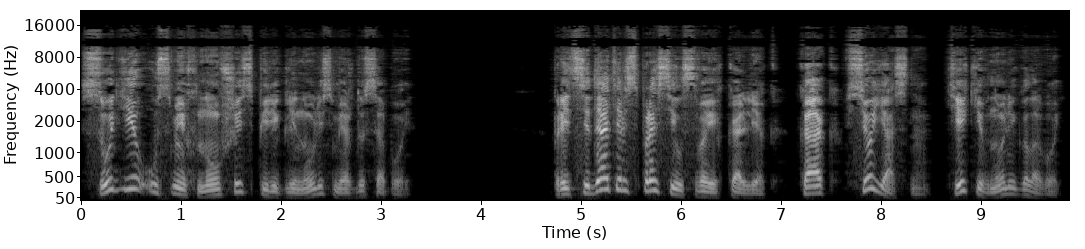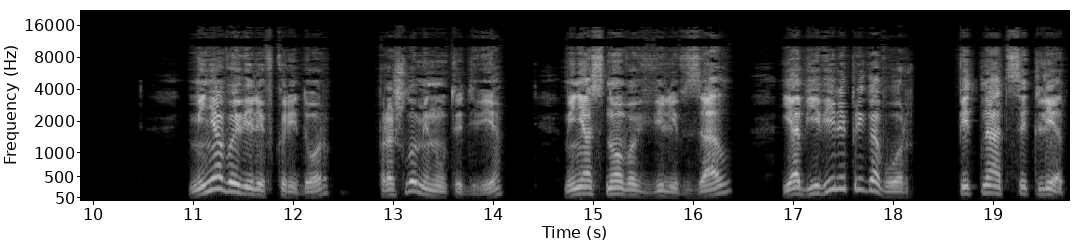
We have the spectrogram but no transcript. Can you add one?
Судьи, усмехнувшись, переглянулись между собой. Председатель спросил своих коллег, как, все ясно, те кивнули головой. Меня вывели в коридор, прошло минуты две, меня снова ввели в зал и объявили приговор 15 лет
